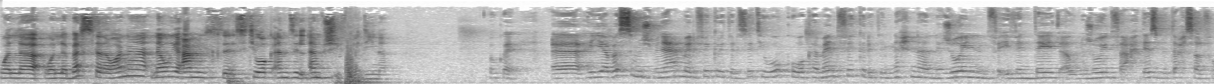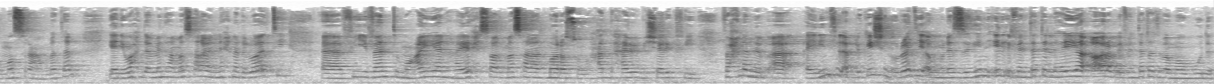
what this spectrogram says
ولا ولا بس لو أنا ناوية أعمل city walk أنزل أمشي في مدينة؟ okay آه هي بس مش بنعمل فكرة ال city walk هو كمان فكرة إن إحنا ن join في event ات أو ن join في أحداث بتحصل في مصر عامة. يعني واحدة منها مثلا إن إحنا دلوقتي آه في event معين هيحصل مثلا ماراثون وحد حابب يشارك فيه. فإحنا بنبقى قايلين في ال application already أو منزلين إيه ال event ات اللي هي أقرب event ات هتبقى موجودة.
